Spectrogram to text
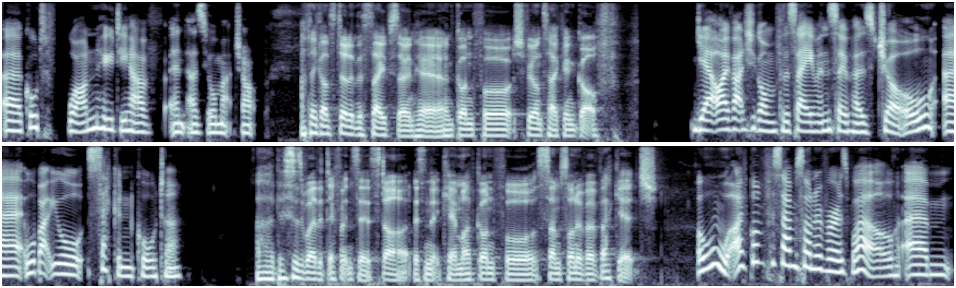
uh, quarter one, who do you have and as your matchup? I think I'm still in the safe zone here. I've gone for Swiatek and Gauff. Yeah, I've actually gone for the same, and so has Joel. Uh, what about your second quarter? Uh, this is where the differences start, isn't it, Kim? I've gone for Samsonova Vekic. Oh, I've gone for Samsonova as well. Um,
